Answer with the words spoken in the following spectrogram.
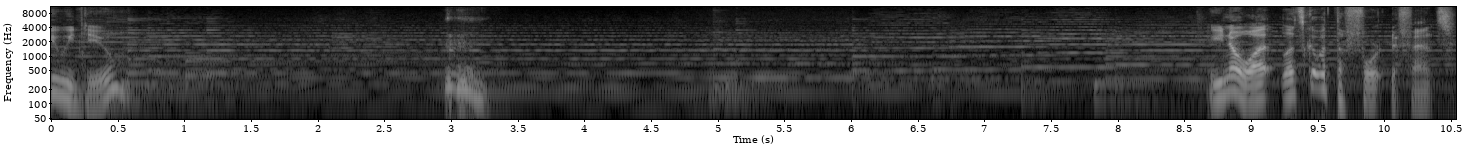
do we do? you know what? Let's go with the fort defense.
